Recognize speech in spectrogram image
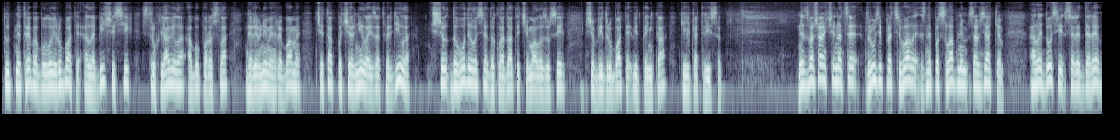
тут не треба було й рубати, але більшість їх струхлявіла або поросла деревними грибами, чи так почерніла і затверділа, що доводилося докладати чимало зусиль, щоб відрубати від пенька кілька трісок. Незважаючи на це, друзі працювали з непослабним завзяттям, але досі серед дерев,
